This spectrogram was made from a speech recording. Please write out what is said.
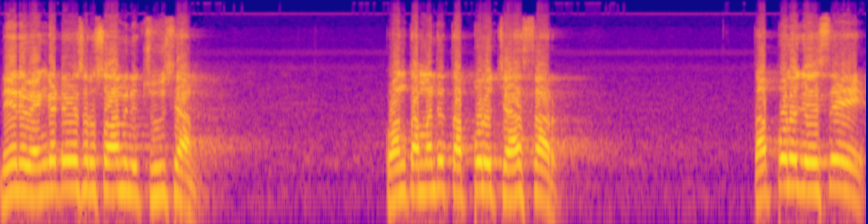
నేను వెంకటేశ్వర స్వామిని చూశాను. కొంతమంది తప్పులు చేస్తారు. తప్పులు చేస్తే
